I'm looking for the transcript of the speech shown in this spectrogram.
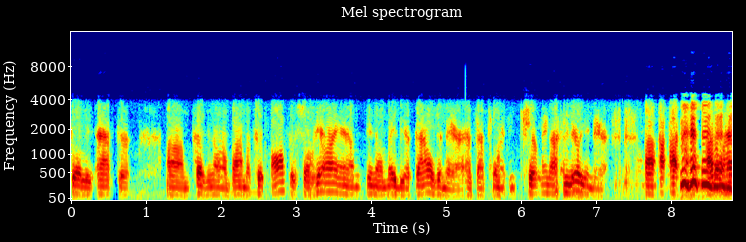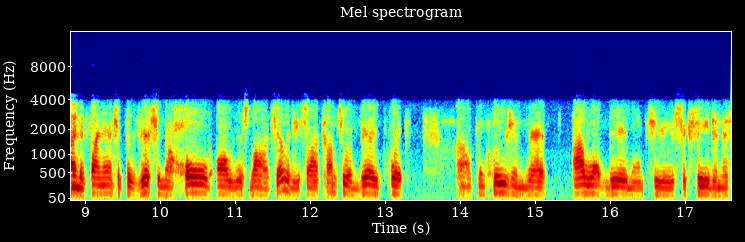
shortly after um, President Obama took office. So here I am, you know, maybe a thousandaire at that point, certainly not a millionaire. Uh, I, I, I don't have the financial position to hold all of this volatility. So I come to a very quick uh, conclusion that I won't be able to succeed in this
